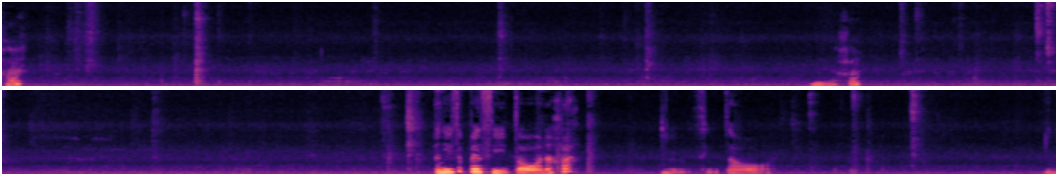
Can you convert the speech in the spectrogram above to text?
คะนี่นะคะอันนี้จะเป็นสีจอนะคะ สีจอ นี่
